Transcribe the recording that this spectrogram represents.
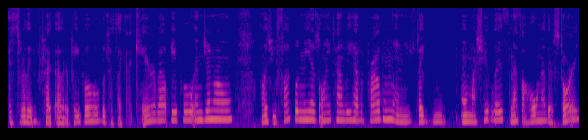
it's really to protect other people because like I care about people in general. Unless you fuck with me, that's the only time we have a problem and you like you on my shit list and that's a whole nother story.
